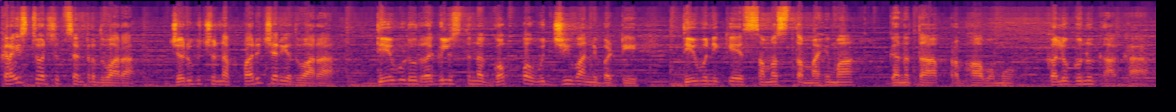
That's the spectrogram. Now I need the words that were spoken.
క్రైస్ట్ వర్షిప్ సెంటర్ ద్వారా జరుగుచున్న పరిచర్య ద్వారా దేవుడు రగిలిస్తున్న గొప్ప ఉజ్జీవాన్ని బట్టి దేవునికే సమస్త మహిమ ఘనత ప్రభావము కలుగును కాక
